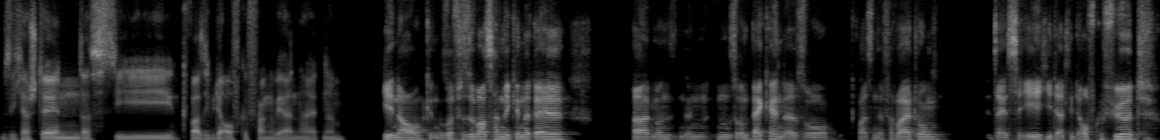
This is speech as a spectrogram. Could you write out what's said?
sicherstellen, dass sie quasi wieder aufgefangen werden halt, ne? Genau, also für sowas haben wir generell äh, in, in, unserem Backend, also quasi in der Verwaltung, da ist ja eh jeder Athlet aufgeführt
